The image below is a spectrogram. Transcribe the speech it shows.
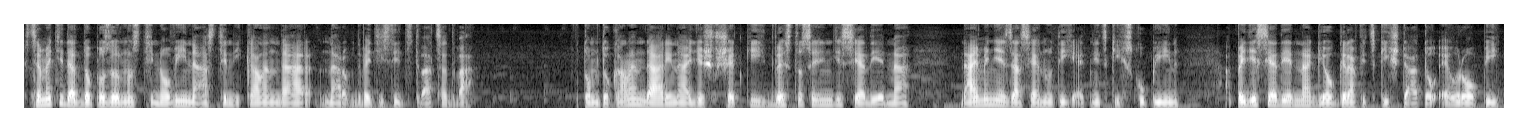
Chceme ti dať do pozornosti nový nástenný kalendár na rok 2022 v tomto kalendári nájdeš všetkých 271 najmenej zasiahnutých etnických skupín a 51 geografických štátov Európy,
